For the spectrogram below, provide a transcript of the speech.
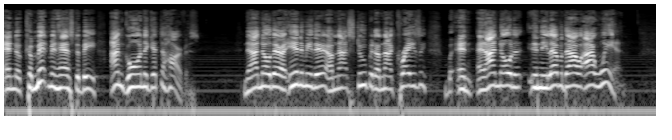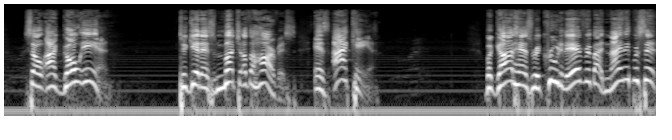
And the commitment has to be I'm going to get the harvest. Now I know there are enemy there. I'm not stupid. I'm not crazy. But, and, and I know that in the 11th hour I win. So I go in to get as much of the harvest as I can. But God has recruited everybody, 90%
